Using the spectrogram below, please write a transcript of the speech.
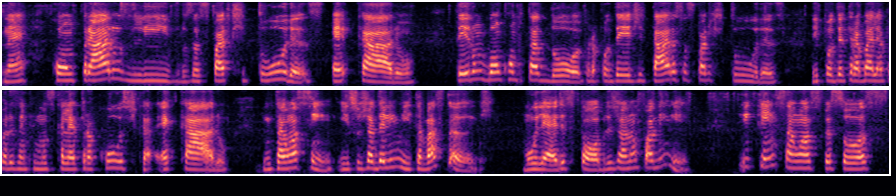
né? Comprar os livros, as partituras é caro. Ter um bom computador para poder editar essas partituras e poder trabalhar, por exemplo, música eletroacústica é caro. Então, assim, isso já delimita bastante. Mulheres pobres já não podem ir. E quem são as pessoas,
